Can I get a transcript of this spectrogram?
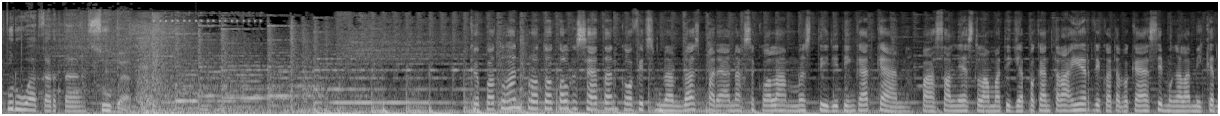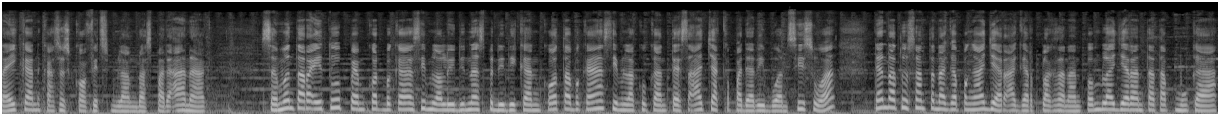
Purwakarta, Subang. Kepatuhan protokol kesehatan COVID-19 pada anak sekolah mesti ditingkatkan. Pasalnya selama tiga pekan terakhir di Kota Bekasi mengalami kenaikan kasus COVID-19 pada anak. Sementara itu, Pemkot Bekasi melalui Dinas Pendidikan Kota Bekasi melakukan tes acak kepada ribuan siswa dan ratusan tenaga pengajar agar pelaksanaan pembelajaran tatap muka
